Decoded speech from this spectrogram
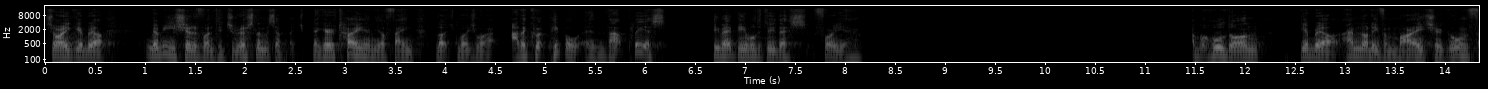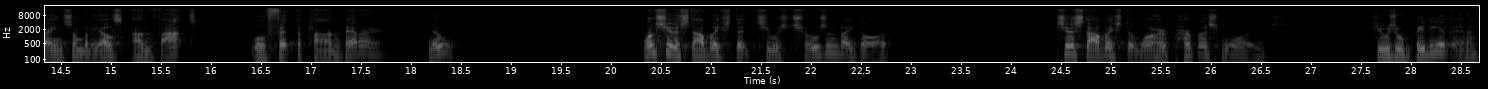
sorry, Gabriel. Maybe you should have went to Jerusalem. It's a much bigger town, and you'll find much, much more adequate people in that place who might be able to do this for you. But hold on, Gabriel, I'm not even married. Sure, go and find somebody else, and that will fit the plan better. No. Once she had established that she was chosen by God, she had established that what her purpose was, she was obedient in it.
